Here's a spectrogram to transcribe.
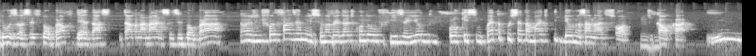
duas, às vezes dobrar o que dava na análise, às vezes dobrar. Então a gente foi fazendo isso. Na verdade, quando eu fiz aí, eu coloquei 50% a mais do que deu nas análises solo de calcário. E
